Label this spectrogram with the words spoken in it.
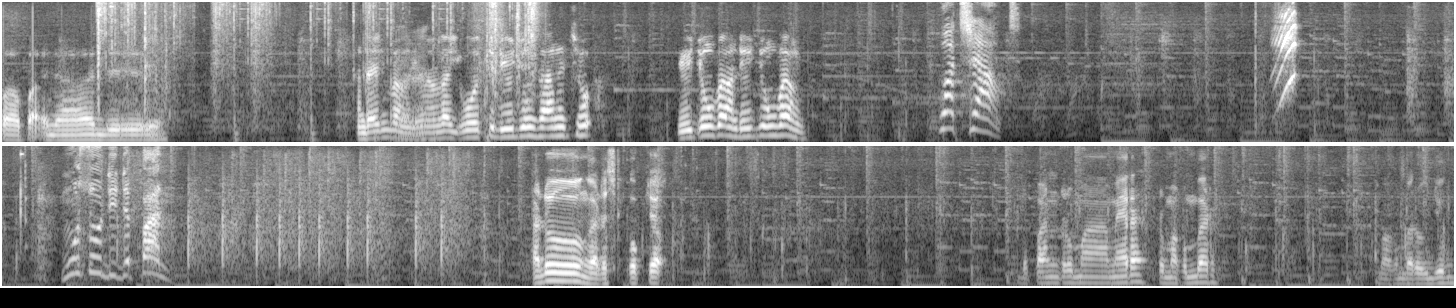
Bapaknya anjir. Andain bang, gimana lagi? Oh itu di ujung sana cuk. Di ujung bang, di ujung bang. Watch out. Musuh di depan. Aduh, nggak ada scope, Cok. Depan rumah merah, rumah kembar. Rumah kembar ujung.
